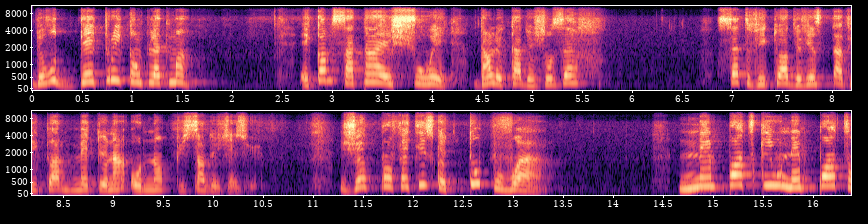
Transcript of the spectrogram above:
de vous détruire complètement. Et comme Satan a échoué dans le cas de Joseph, cette victoire devient ta victoire maintenant au nom puissant de Jésus. Je prophétise que tout pouvoir, n'importe qui ou n'importe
